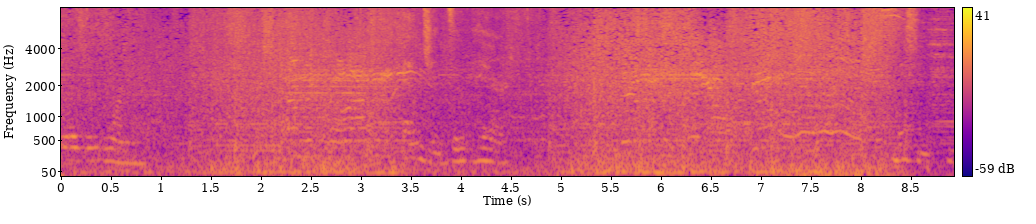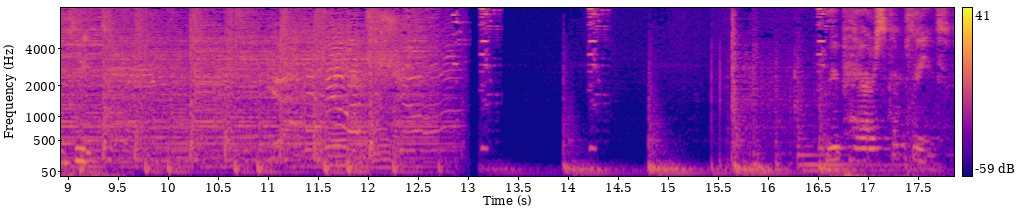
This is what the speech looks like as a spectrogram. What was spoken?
Collision warning. Engines impaired. Mission complete. Repairs complete.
